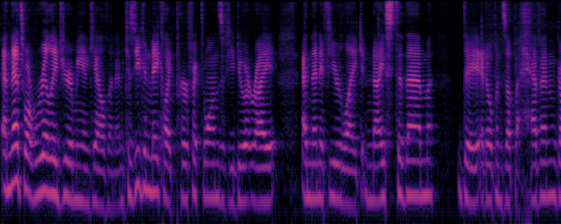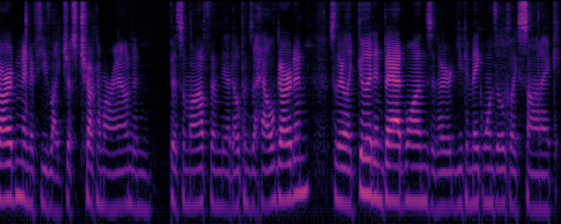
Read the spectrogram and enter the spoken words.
And that's what really drew me and Calvin in, because you can make like perfect ones if you do it right, and then if you're like nice to them, they it opens up a heaven garden, and if you like just chuck them around and piss them off, then it opens a hell garden. So they're like good and bad ones, and you can make ones that look like Sonic.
